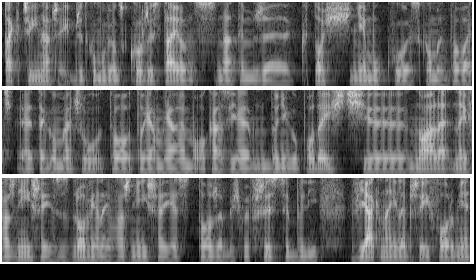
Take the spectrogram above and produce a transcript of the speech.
Tak czy inaczej, brzydko mówiąc, korzystając na tym, że ktoś nie mógł skomentować e, tego meczu, to, to ja miałem okazję do niego podejść. E, no, ale najważniejsze jest zdrowie, najważniejsze jest to, żebyśmy wszyscy byli w jak najlepszej formie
